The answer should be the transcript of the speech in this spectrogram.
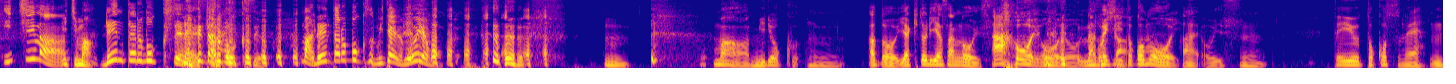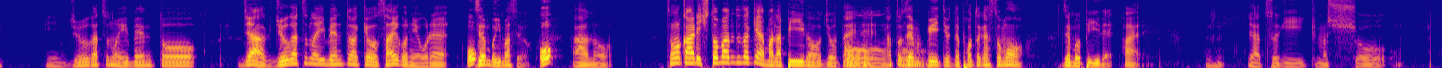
1万？1万。レンタルボックスじゃないレンタルボックスよ。まあ、レンタルボックスみたいなもんやもん。うん。まあ、魅力。うん。あと、焼き鳥屋さんが多いっす。あ、多い多い多い。なぜか美味しいとこも多い。はい、多いっす。うん。っていうとこっすね。うん10月のイベント、じゃあ、10月のイベントは今日最後に俺、お全部言いますよ。おあの、その代わり一バンドだけはまだ P の状態であと全部 P って言って、ポッドキャストも全部 P で。はい。じゃあ次行きましょう。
